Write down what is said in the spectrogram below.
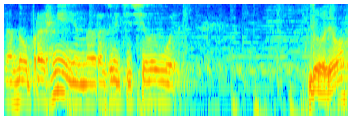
одно упражнение на развитие силы воли. Было дело?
